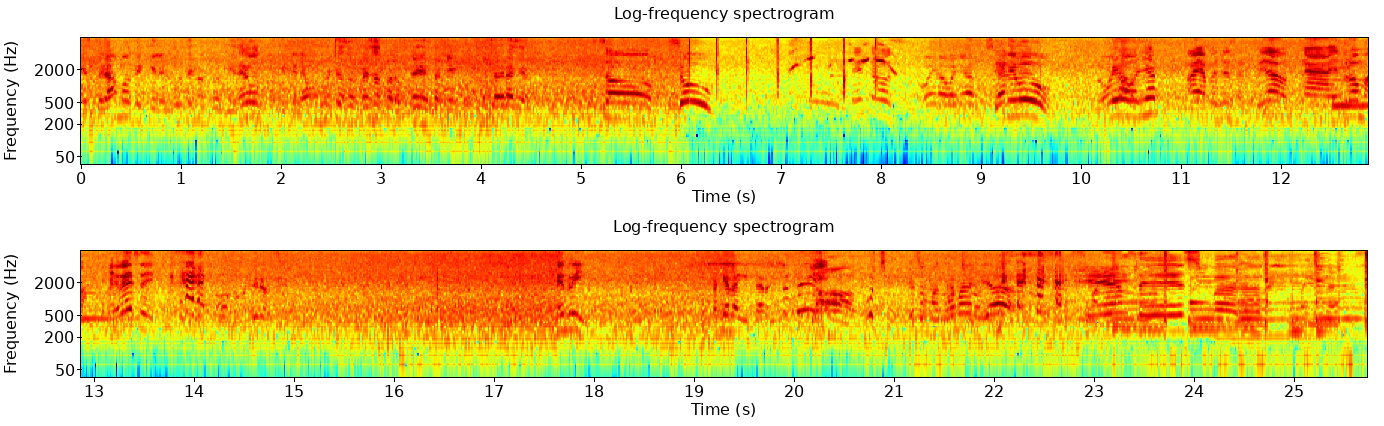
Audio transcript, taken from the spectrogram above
y esperamos de que les gusten nuestros videos porque tenemos muchas sorpresas para ustedes también. Muchas gracias. So. So. Atentos. Voy a ir a bañar. ¡Se animó! ¿Me voy a ir a bañar? Ah, ya pues César, cuidado. Nah, es broma. Regrese. no, mentira. Henry. Saque la guitarrita. Ya, puche, eso mano, mano, ya. Sientes para ver.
